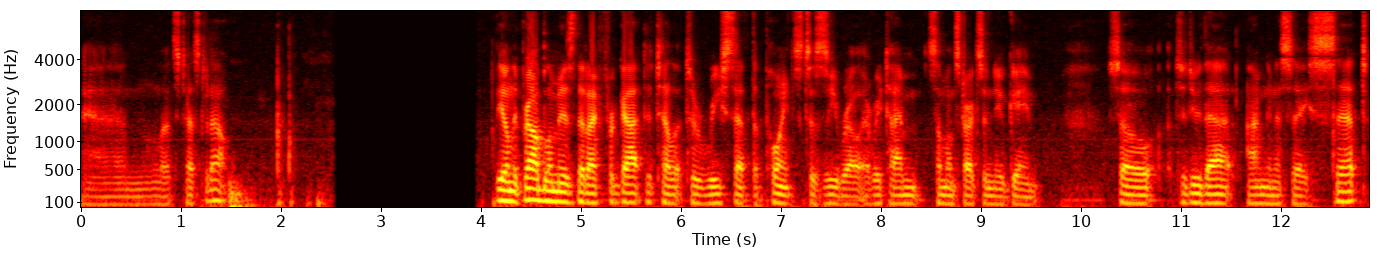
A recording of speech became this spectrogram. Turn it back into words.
and let's test it out. The only problem is that I forgot to tell it to reset the points to zero every time someone starts a new game. So to do that, I'm going to say set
